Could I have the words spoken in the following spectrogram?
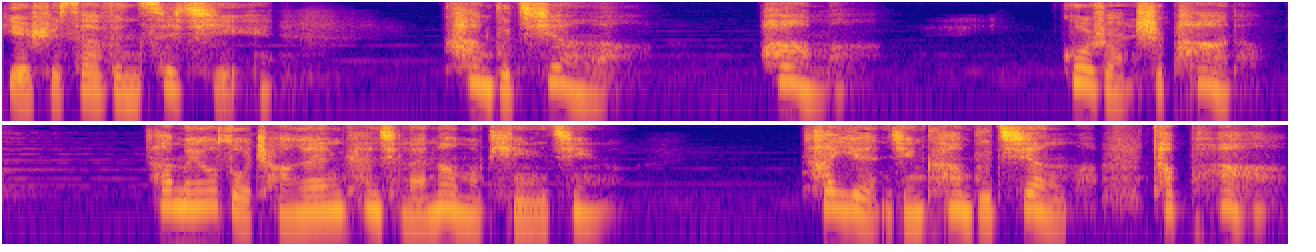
也是在问自己：看不见了，怕吗？顾阮是怕的，他没有左长安看起来那么平静，他眼睛看不见了，他怕，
